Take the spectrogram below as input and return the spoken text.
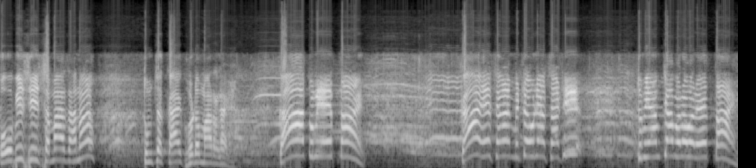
ओबीसी समाजानं तुमचं काय घोडं मारलंय? का तुम्ही येत नाही? का हे सगळं मिटवण्यासाठी तुम्ही आमच्या बरोबर येत नाही?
